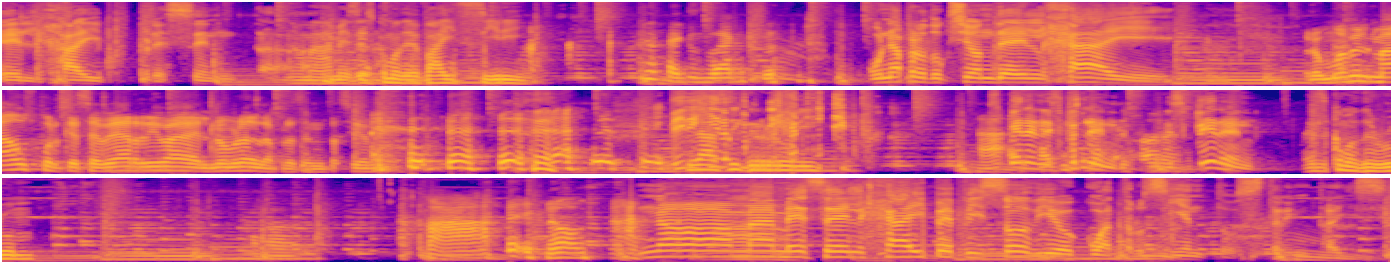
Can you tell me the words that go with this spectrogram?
El Hype presenta No mames, es como de Vice City. Exacto. una producción del Hype. Pero mueve el mouse porque se ve arriba el nombre de la presentación. Classic por Ruby. Ah, Esperen, esperen, esperen. Es como The Room. Ay, no. No mames, el Hype episodio 437.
